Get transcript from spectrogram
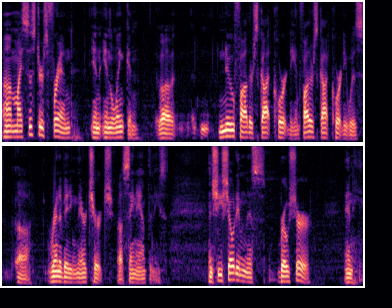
Um, my sister's friend in in Lincoln uh, knew Father Scott Courtney, and Father Scott Courtney was uh, renovating their church, uh, St. Anthony's, and she showed him this brochure, and he,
